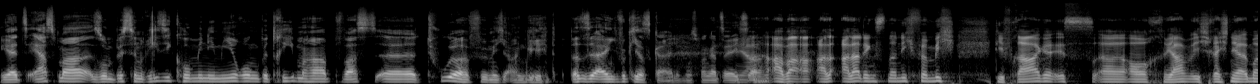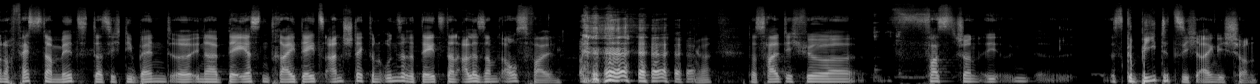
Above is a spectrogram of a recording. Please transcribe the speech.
jetzt erstmal so ein bisschen Risikominimierung betrieben habe, was äh, Tour für mich angeht. Das ist ja eigentlich wirklich das Geile, muss man ganz ehrlich Ja, sagen. aber all allerdings noch nicht für mich. Die Frage ist äh, auch, ja, ich rechne ja immer noch fest damit, dass sich die Band äh, innerhalb der ersten drei Dates ansteckt und unsere Dates dann allesamt ausfallen. ja, das halte ich für fast schon, äh, es gebietet sich eigentlich schon.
